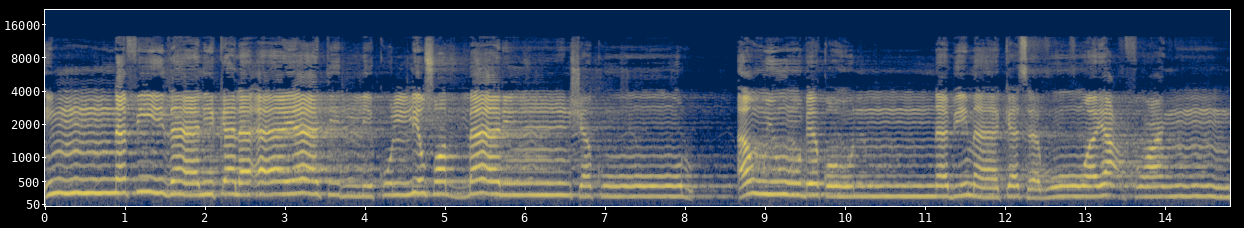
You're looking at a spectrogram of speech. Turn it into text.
إن في ذلك لآيات لكل صبار شكور. أو يوبقهن بما كسبوا ويعفو عن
